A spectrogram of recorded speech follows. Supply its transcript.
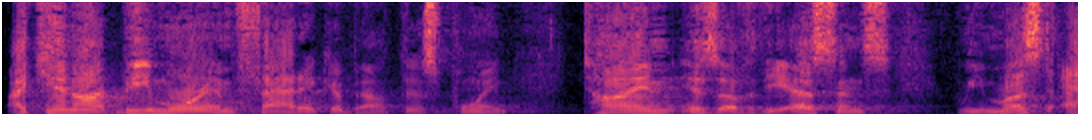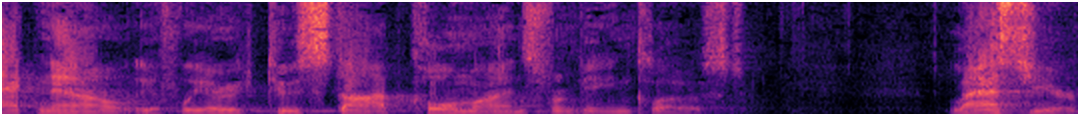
I cannot be more emphatic about this point. Time is of the essence. We must act now if we are to stop coal mines from being closed. Last year,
